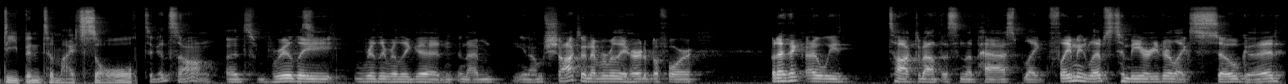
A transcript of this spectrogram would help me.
deep into my soul. It's a good song. It's really, really, really good, and I'm, you know, I'm shocked I never really heard it before. But I think I, we talked about this in the past. Like Flaming Lips to me are either like so good,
